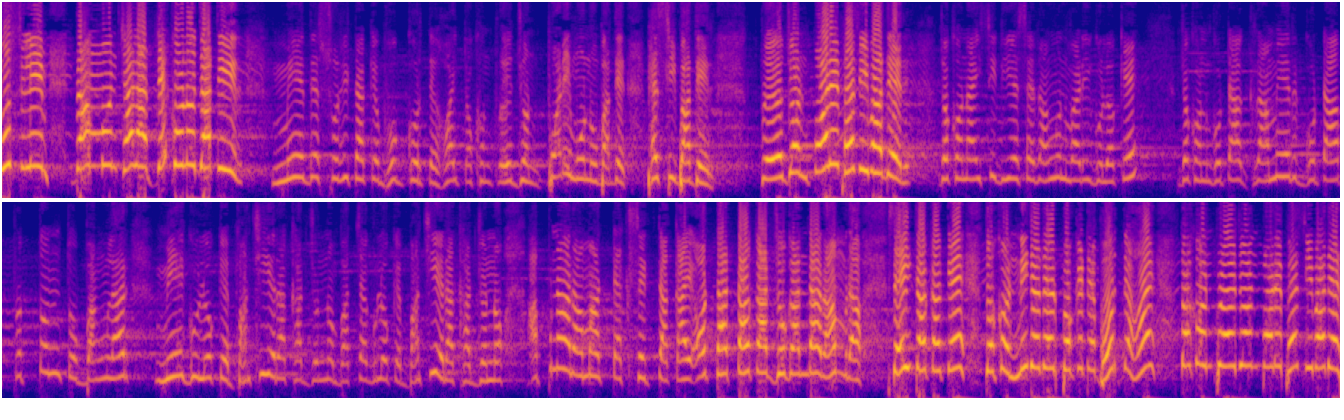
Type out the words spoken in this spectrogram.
মুসলিম, ব্রাহ্মণ ছাড়া যে কোনো জাতির মেয়েদের শরীরটাকে ভোগ করতে হয়, তখন প্রয়োজন পরে মনুবাদের ফ্যাসিবাদের প্রয়োজন পড়ে ফ্যাসিবাদের যখন আইসিডিএস এর অঙ্গনবাড়িগুলোকে যখন গোটা গ্রামের গোটা প্রত্যন্ত বাংলার মেয়েগুলোকে বাঁচিয়ে রাখার জন্য, বাচ্চাগুলোকে বাঁচিয়ে রাখার জন্য, আপনার আমার ট্যাক্সের টাকায়, অর্থাৎ টাকার যোগানদার আমরা, সেই টাকাকে তখন নিজেদের পকেটে ভরতে হয়, তখন প্রয়োজন পড়ে ফ্যাসিবাদের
